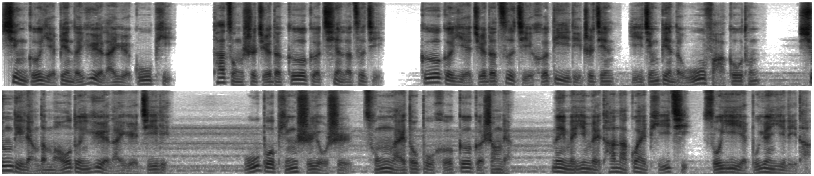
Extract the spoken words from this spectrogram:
性格也变得越来越孤僻。他总是觉得哥哥欠了自己，哥哥也觉得自己和弟弟之间已经变得无法沟通，兄弟俩的矛盾越来越激烈。吴波平时有事从来都不和哥哥商量，妹妹因为他那怪脾气，所以也不愿意理他。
